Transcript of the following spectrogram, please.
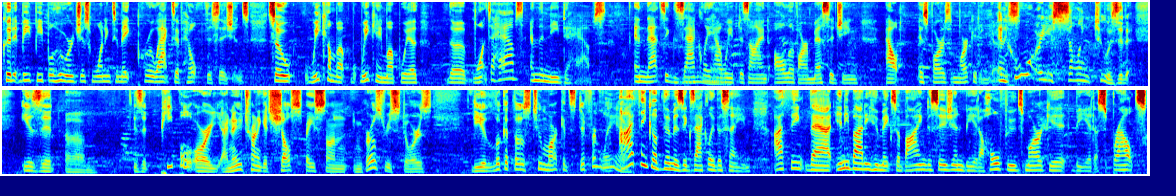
Could it be people who are just wanting to make proactive health decisions? So we come up we came up with the want to haves and the need to haves. And that's exactly how mm. we've designed all of our messaging out as far as marketing goes. And who are you selling to? Is it is it um, is it people or I know you're trying to get shelf space on in grocery stores. Do you look at those two markets differently? I think of them as exactly the same. I think that anybody who makes a buying decision, be it a Whole Foods market, be it a Sprouts,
